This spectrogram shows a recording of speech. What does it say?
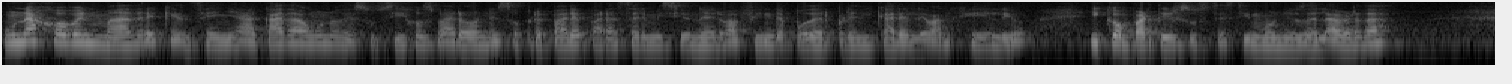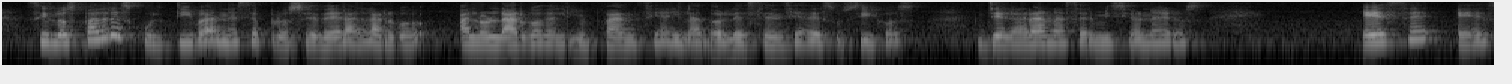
una joven madre que enseña a cada uno de sus hijos varones o prepare para ser misionero a fin de poder predicar el Evangelio y compartir sus testimonios de la verdad. Si los padres cultivan ese proceder a, lo largo de la infancia y la adolescencia de sus hijos, llegarán a ser misioneros. Ese es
